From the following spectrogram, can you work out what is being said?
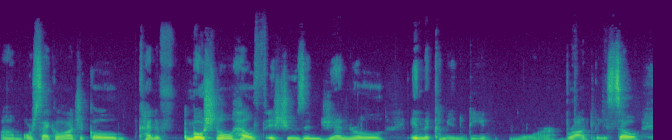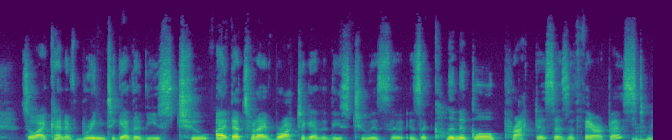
um, or psychological kind of emotional health issues in general in the community more broadly so so i kind of bring together these two uh, that's what i've brought together these two is a, is a clinical practice as a therapist mm-hmm.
